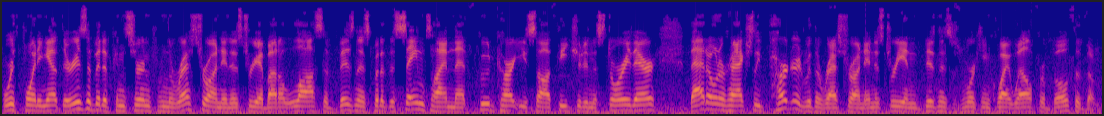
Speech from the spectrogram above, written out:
Worth pointing out, there is a bit of concern from the restaurant industry about a loss of business, but at the same time, that food cart you saw featured in the story there, that owner had actually partnered with the restaurant industry and business was working quite well for both of them.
